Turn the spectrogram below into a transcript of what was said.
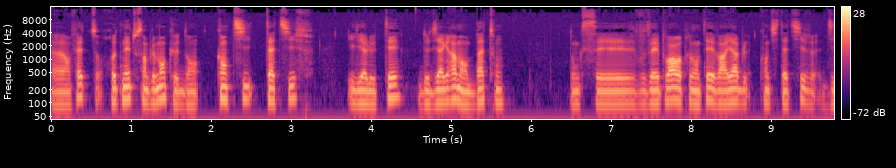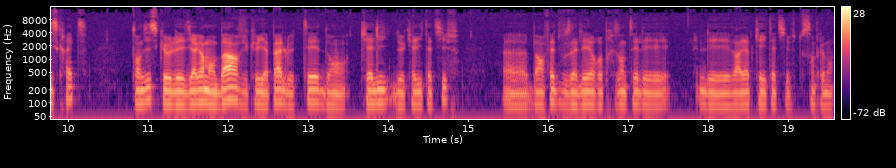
Euh, en fait, retenez tout simplement que dans quantitatif, il y a le T de diagramme en bâton. Donc vous allez pouvoir représenter les variables quantitatives discrètes, tandis que les diagrammes en barre, vu qu'il n'y a pas le T dans quali de qualitatif, euh, bah, en fait vous allez représenter les, les variables qualitatives tout simplement.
